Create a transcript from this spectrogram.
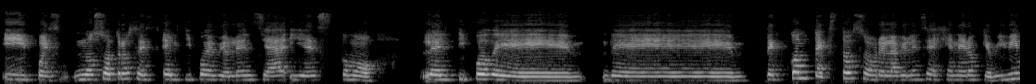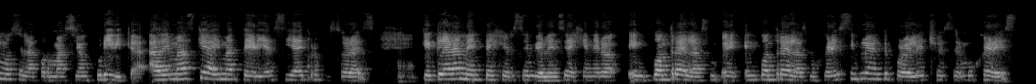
Y pues nosotros es el tipo de violencia y es como el tipo de, de, contexto sobre la violencia de género que vivimos en la formación jurídica. Además que hay materias y hay profesoras que claramente ejercen violencia de género en contra de las, eh, en contra de las mujeres simplemente por el hecho de ser mujeres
